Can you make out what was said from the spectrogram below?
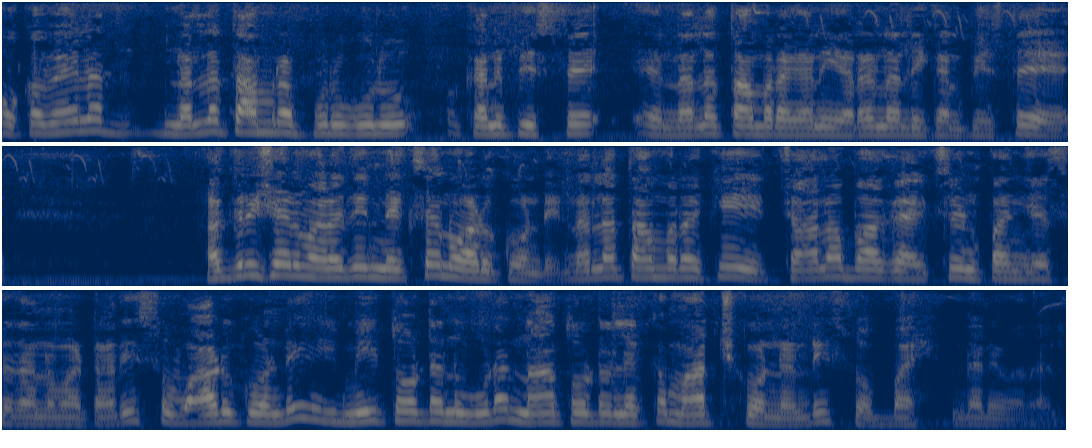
ఒకవేళ నల్ల తామర పురుగులు కనిపిస్తే నల్ల తామర కానీ ఎర్ర నల్లి కనిపిస్తే అగ్రిషన్ వాళ్ళది నెక్సన్ వాడుకోండి. నల్ల తామరకి చాలా బాగా ఎక్సలెంట్ పని చేస్తుంది అన్నమాట అది. సో వాడుకోండి. మీ తోటను కూడా నా తోట లెక్క మార్చుకోండి అండి సో బాయ్ ధన్యవాదాలు.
